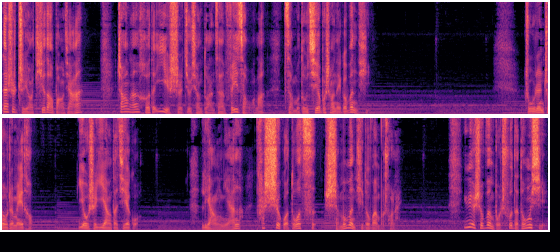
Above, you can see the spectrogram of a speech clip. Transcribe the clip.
但是只要提到绑架案，张兰和的意识就像短暂飞走了，怎么都接不上那个问题。主任皱着眉头，又是一样的结果。两年了，他试过多次，什么问题都问不出来。越是问不出的东西，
